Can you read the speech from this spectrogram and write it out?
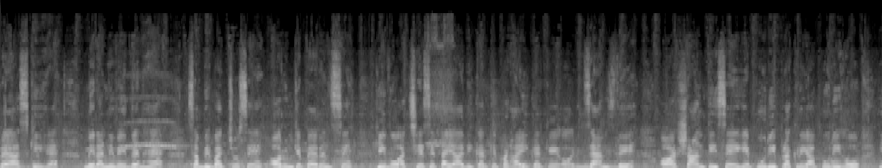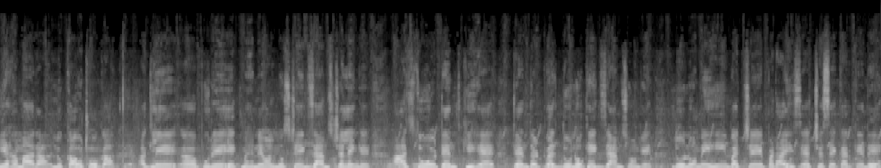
प्रयास की है। मेरा निवेदन है सभी बच्चों से और उनके पेरेंट्स से कि वो अच्छे से तैयारी करके, पढ़ाई करके और एग्ज़ाम्स दें और शांति से ये पूरी प्रक्रिया पूरी हो। ये हमारा लुकआउट होगा। अगले पूरे एक महीने ऑलमोस्ट एग्ज़ाम्स चलेंगे। आज तो टेंथ की है। टेंथ और ट्वेल्थ दोनों के एग्ज़ाम्स होंगे। दोनों में ही बच्चे पढ़ाई से अच्छे से करके दें।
